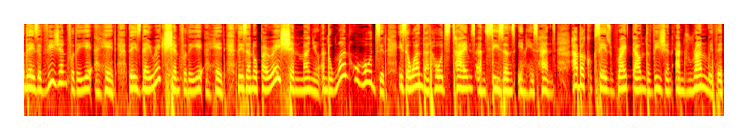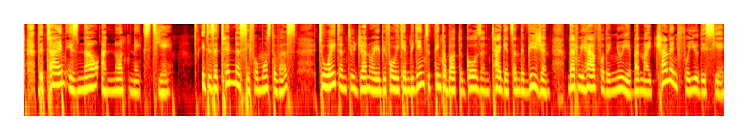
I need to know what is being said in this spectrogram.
There is a vision for the year ahead, there is direction for the year ahead, there is an operation manual, and the one who holds it is the one that holds times and seasons in his hands. Habakkuk says, Write down the vision and run with it. The time is now and not next year. It is a tendency for most of us to wait until January before we can begin to think about the goals and targets and the vision that we have for the new year. But my challenge for you this year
